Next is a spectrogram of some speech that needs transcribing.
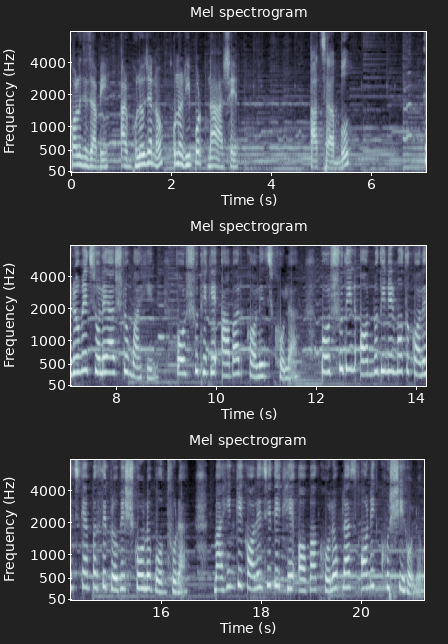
কলেজে যাবি আর ভুলেও যেন কোনো রিপোর্ট না আসে। আচ্ছা আব্বু। রুমে চলে আসলো মাহিন। পরশু থেকে আবার কলেজ খোলা। পরশুদিন অন্য দিনের মতো কলেজ ক্যাম্পাসে প্রবেশ করল বন্ধুরা। মাহিনকে কলেজে দেখে অবাক হলো, প্লাস অনেক খুশি হলো।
